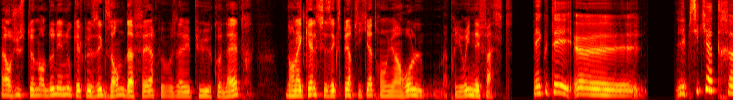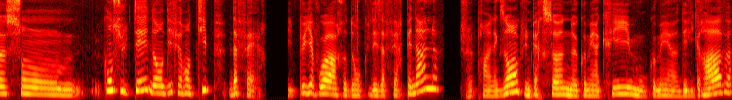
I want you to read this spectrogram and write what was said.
Alors justement, donnez-nous quelques exemples d'affaires que vous avez pu connaître dans lesquelles ces experts psychiatres ont eu un rôle a priori néfaste. Écoutez, euh, les psychiatres sont consultés dans différents types d'affaires. Il peut y avoir donc des affaires pénales. Je prends un exemple, une personne commet un crime ou commet un délit grave.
